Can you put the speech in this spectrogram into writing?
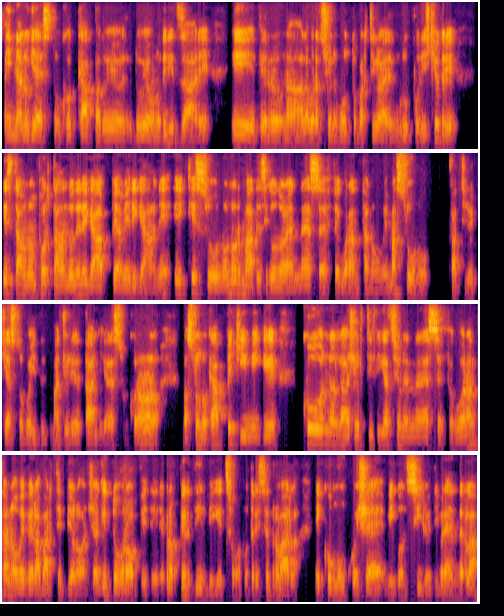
e mi hanno chiesto K dove dovevano utilizzare e per una lavorazione molto particolare un gruppo rischio 3 e stavano importando delle cappe americane e che sono normate secondo la NSF 49 ma sono infatti gli ho chiesto poi maggiori dettagli che adesso ancora non ho ma sono cappe chimiche con la certificazione NSF 49 per la parte biologica che dovrò vedere però per dirvi che insomma potreste trovarla e comunque c'è vi consiglio di prenderla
